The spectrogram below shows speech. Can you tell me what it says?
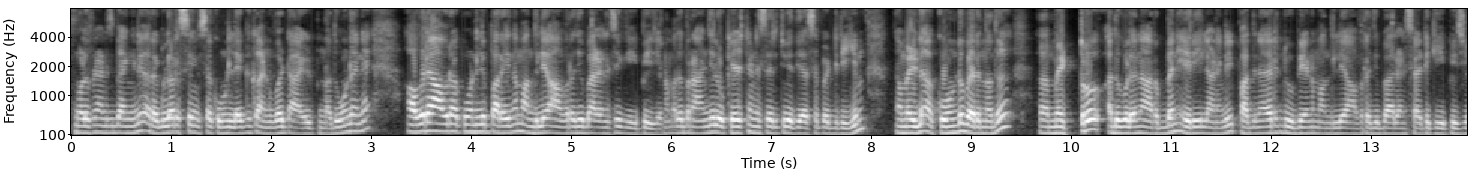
സ്മോൾ ഫിനാൻസ് ബാങ്കിന്റെ റെഗുലർ സേവിംഗ്സ് അക്കൗണ്ടിലേക്ക് കൺവേർട്ട് ആയിട്ടുണ്ട്. അതുകൊണ്ട് തന്നെ അവർ ആ ഒരു അക്കൗണ്ടിൽ പറയുന്ന മന്ത്ലി ആവറേജ് ബാലൻസ് കീപ്പ് ചെയ്യണം. അത് ബ്രാഞ്ച് ലൊക്കേഷൻ അനുസരിച്ച് വ്യത്യാസപ്പെട്ടിരിക്കും നമ്മളുടെ അക്കൗണ്ട് വരുന്നത് മെട്രോ അതുപോലെ തന്നെ അർബൻ ഏരിയയിലാണെങ്കിൽ പതിനായിരം രൂപയാണ് മന്ത്ലി ആവറേജ് ബാലൻസ് ആയിട്ട് കീപ്പ് ചെയ്യുന്നത്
